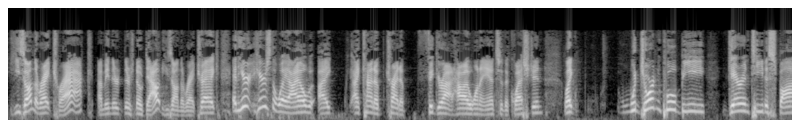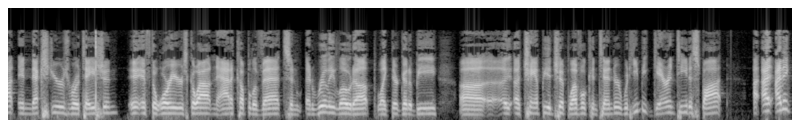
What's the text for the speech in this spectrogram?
he's on the right track. I mean, there, there's no doubt he's on the right track. And here here's the way I I I kind of try to figure out how I want to answer the question. Like, would Jordan Poole be guaranteed a spot in next year's rotation if the Warriors go out and add a couple of vets and, and really load up like they're going to be uh, a, a championship level contender? Would he be guaranteed a spot? I, I think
